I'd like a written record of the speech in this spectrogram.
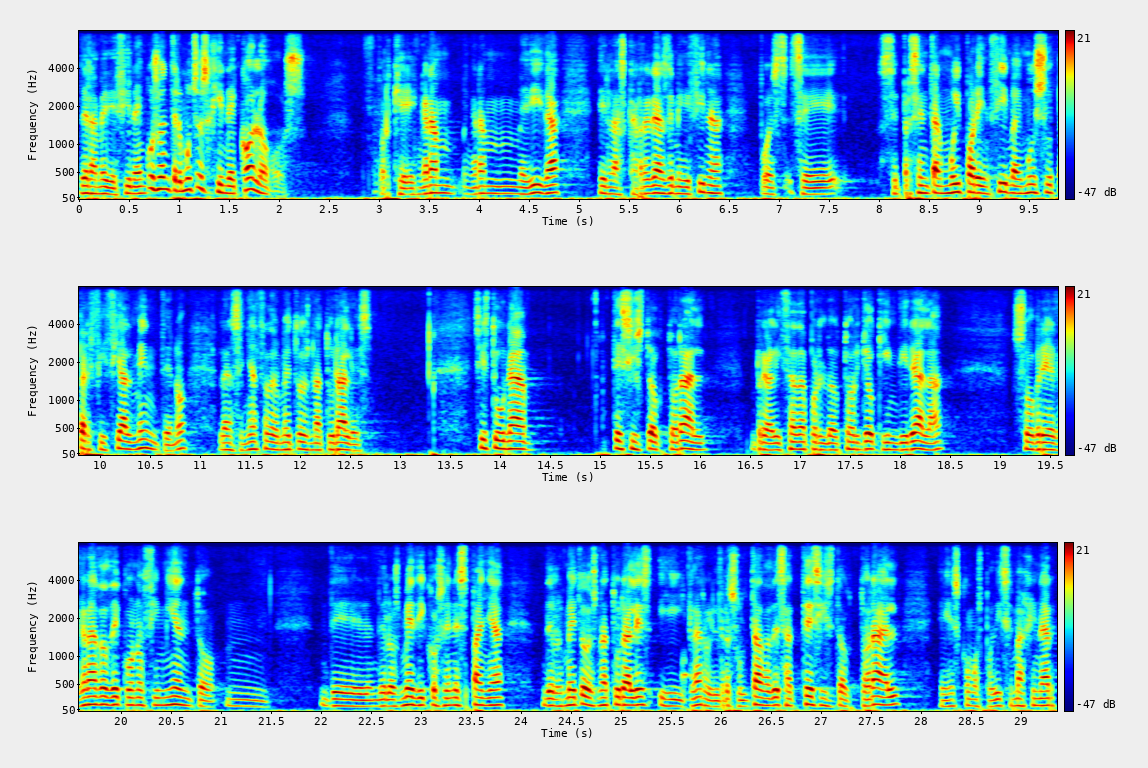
de la medicina, incluso entre muchos ginecólogos, porque en gran, en gran medida en las carreras de medicina pues se, se, presentan muy por encima y muy superficialmente ¿no? la enseñanza de los métodos naturales. Existe una tesis doctoral realizada por el doctor Joaquín Dirala sobre el grado de conocimiento mm, de, los médicos en España de los métodos naturales y claro, el resultado de esa tesis doctoral es, como os podéis imaginar,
